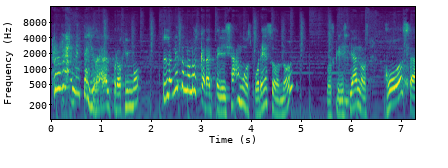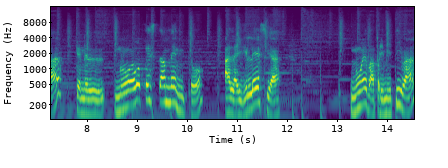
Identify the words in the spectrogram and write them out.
Pero realmente ayudar al prójimo, la neta no nos caracterizamos por eso, ¿no? Los cristianos, cosa que en el Nuevo Testamento a la iglesia nueva, primitiva,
